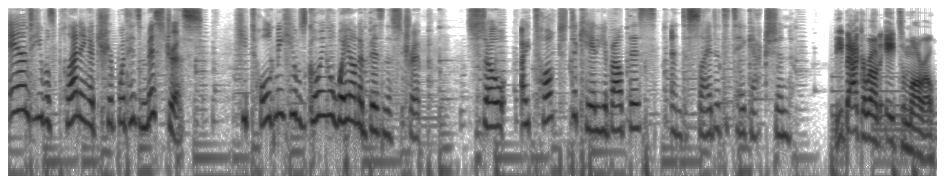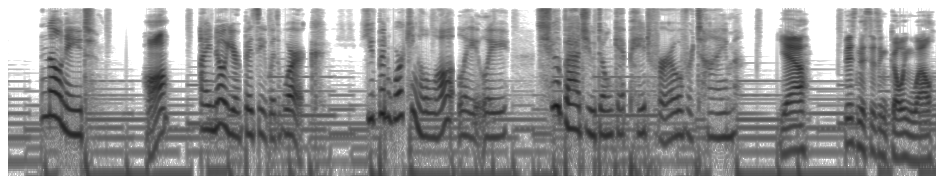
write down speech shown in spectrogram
And he was planning a trip with his mistress. He told me he was going away on a business trip. So I talked to Katie about this and decided to take action. Be back around 8 tomorrow. No need. Huh? I know you're busy with work. You've been working a lot lately. Too bad you don't get paid for overtime. Yeah, business isn't going well.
